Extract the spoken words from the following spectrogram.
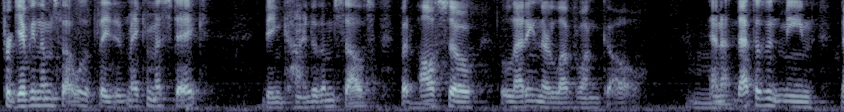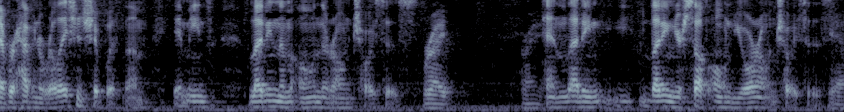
forgiving themselves if they did make a mistake, being kind to themselves, but also letting their loved one go. And that doesn't mean never having a relationship with them. It means letting them own their own choices Right. Right. and letting letting yourself own your own choices. Yeah.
